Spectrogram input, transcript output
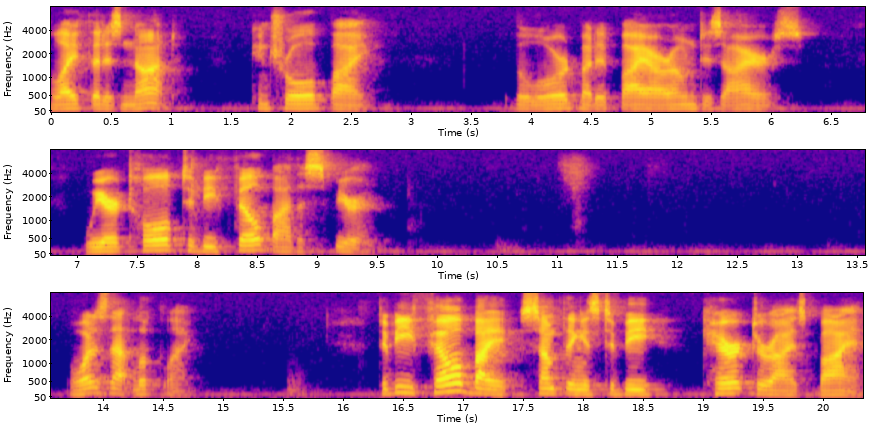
a life that is not controlled by the Lord, but by our own desires. We are told to be filled by the Spirit. What does that look like? To be filled by something is to be characterized by it.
